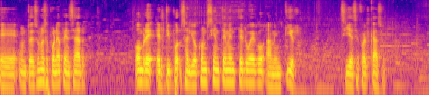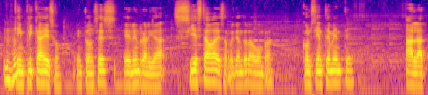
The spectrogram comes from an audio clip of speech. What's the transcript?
Eh, entonces uno se pone a pensar, hombre, el tipo salió conscientemente luego a mentir, si ese fue el caso. ¿Qué implica eso? Entonces él en realidad sí estaba desarrollando la bomba conscientemente a la,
